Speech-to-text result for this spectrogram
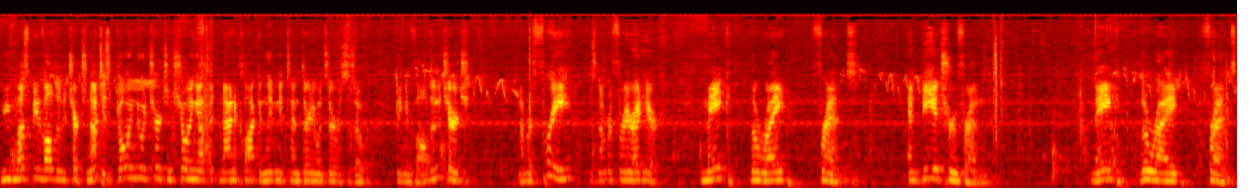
You must be involved in the church, not just going to a church and showing up at 9 o'clock and leaving at 10.30 when service is over. Being involved in the church. Number three is number three right here. Make the right friends and be a true friend. Make the right friends.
